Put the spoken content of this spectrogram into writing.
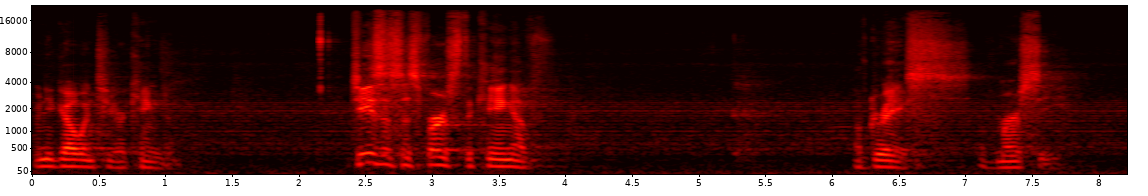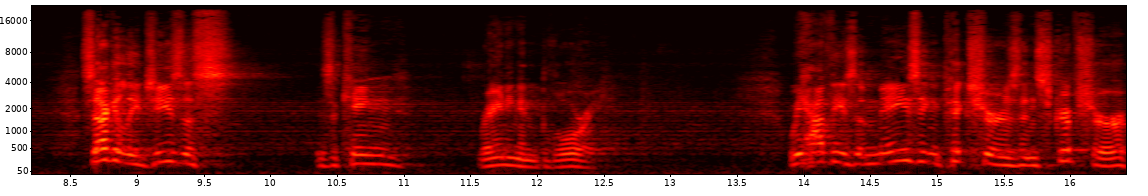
when you go into your kingdom. Jesus is first the king of, of grace, of mercy. Secondly, Jesus is a king reigning in glory. We have these amazing pictures in Scripture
